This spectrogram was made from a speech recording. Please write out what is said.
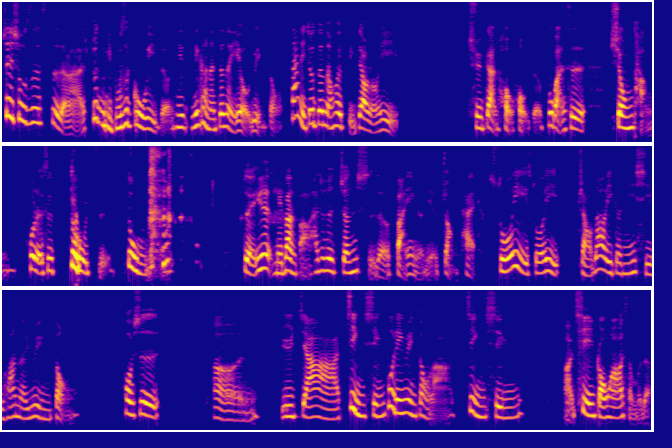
所以数字四的人来说，就你不是故意的，你你可能真的也有运动，但你就真的会比较容易躯干厚厚的，不管是胸膛或者是肚子、肚腩，对，因为没办法，它就是真实的反映了你的状态，所以所以找到一个你喜欢的运动，或是嗯。瑜伽啊，静心不一定运动啦，静心啊，气功啊什么的，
